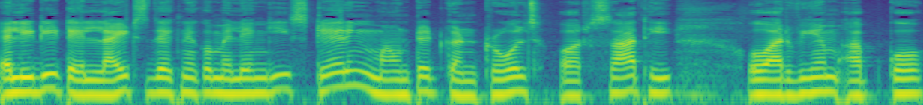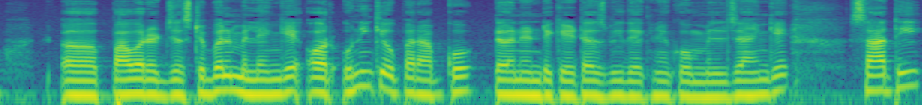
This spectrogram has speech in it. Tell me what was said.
एलईडी टेल लाइट्स देखने को मिलेंगी स्टेयरिंग माउंटेड कंट्रोल्स और साथ ही ओआरवीएम आपको पावर एडजस्टेबल मिलेंगे और उन्हीं के ऊपर आपको टर्न इंडिकेटर्स भी देखने को मिल जाएँगे। साथ ही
